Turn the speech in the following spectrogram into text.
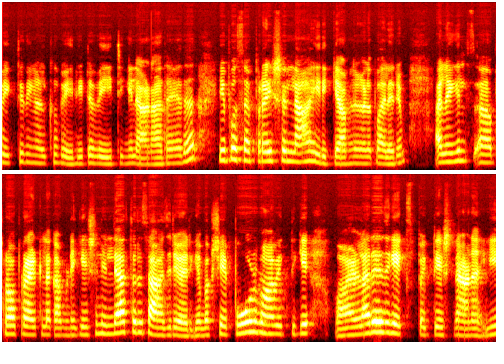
വ്യക്തി നിങ്ങൾക്ക് വേണ്ടിയിട്ട് വെയിറ്റിങ്ങിലാണ് അതായത് ഇപ്പോൾ സെപ്പറേഷനിലായിരിക്കാം നിങ്ങൾ പലരും. അല്ലെങ്കിൽ പ്രോപ്പറായിട്ടുള്ള കമ്മ്യൂണിക്കേഷൻ ഇല്ലാത്തൊരു സാഹചര്യമായിരിക്കും. പക്ഷെ എപ്പോഴും ആ വ്യക്തിക്ക് വളരെയധികം എക്സ്പെക്റ്റേഷനാണ് ഈ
